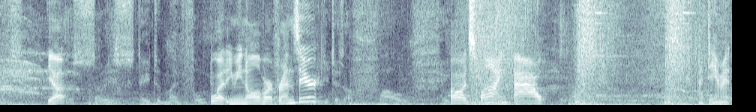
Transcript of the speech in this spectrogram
yes. Yep. The sorry state of my. What, you mean all of our friends here? It is a foul fate. Oh, it's fine. Ow. God damn it.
